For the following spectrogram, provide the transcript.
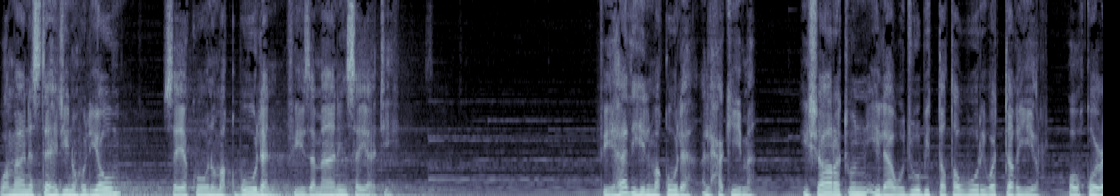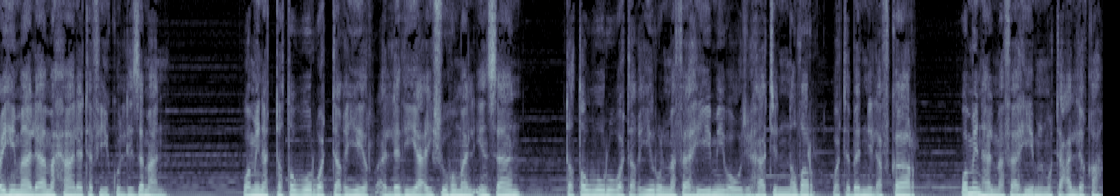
وما نستهجنه اليوم سيكون مقبولا في زمان سيأتي. في هذه المقولة الحكيمة إشارة إلى وجوب التطور والتغيير. ووقوعهما لا محالة في كل زمان. ومن التطور والتغيير الذي يعيشهما الإنسان تطور وتغيير المفاهيم ووجهات النظر وتبني الأفكار ومنها المفاهيم المتعلقة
